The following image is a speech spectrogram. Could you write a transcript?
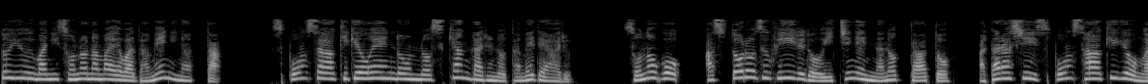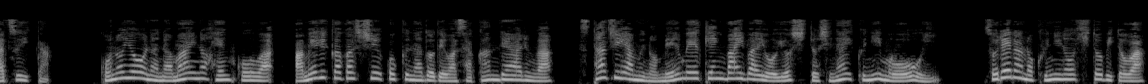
という間にその名前はダメになった。スポンサー企業言論のスキャンダルのためである。その後、アストロズフィールドを1年名乗った後、新しいスポンサー企業がついた。このような名前の変更はアメリカ合衆国などでは盛んであるが、スタジアムの命名権売買を良しとしない国も多い。それらの国の人々は、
